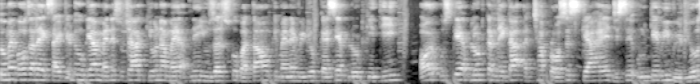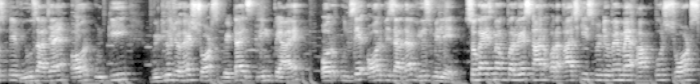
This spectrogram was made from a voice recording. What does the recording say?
तो मैं बहुत ज़्यादा एक्साइटेड हो गया। मैंने सोचा, क्यों ना मैं अपने यूज़र्स को बताऊँ कि मैंने वीडियो कैसे अपलोड की थी और उसके अपलोड करने का अच्छा प्रोसेस क्या है, जिससे उनके भी वीडियोस पे व्यूज़ आ जाए और उनकी वीडियो जो है शॉर्ट्स बेटा स्क्रीन पे आए और उनसे और भी ज़्यादा व्यूज़ मिले। सो गाइज़ मैं परवेश खान और आज की इस वीडियो में मैं आपको शॉर्ट्स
